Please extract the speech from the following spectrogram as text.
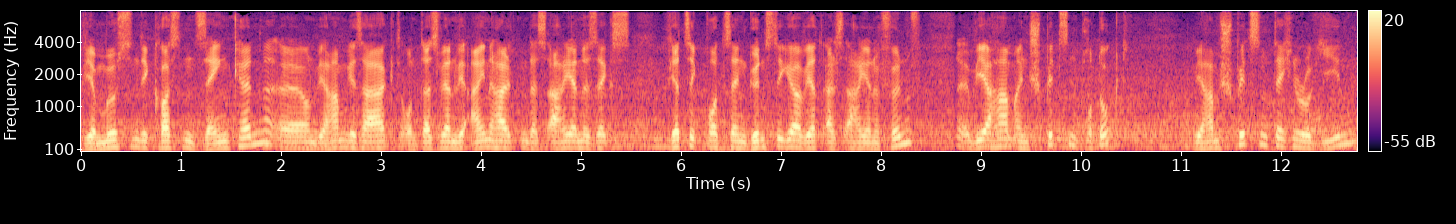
Wir müssen die Kosten senken äh, und wir haben gesagt, und das werden wir einhalten, dass Ariane 6 40 Prozent günstiger wird als Ariane 5. Wir haben ein Spitzenprodukt, wir haben Spitzentechnologien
